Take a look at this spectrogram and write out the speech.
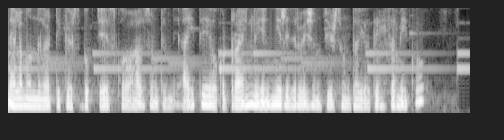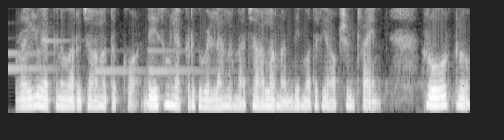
నెల ముందుగా టికెట్స్ బుక్ చేసుకోవాల్సి ఉంటుంది. అయితే ఒక ట్రైన్లో ఎన్ని రిజర్వేషన్ సీట్స్ ఉంటాయో తెలుసా మీకు? రైలు ఎక్కని వారు చాలా తక్కువ. దేశంలో ఎక్కడికి వెళ్ళాలన్నా చాలామంది మొదటి ఆప్షన్ ట్రైన్. రోడ్లు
